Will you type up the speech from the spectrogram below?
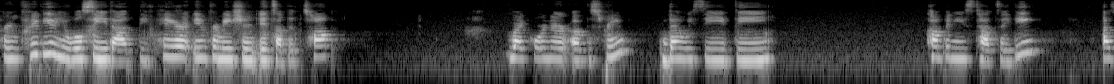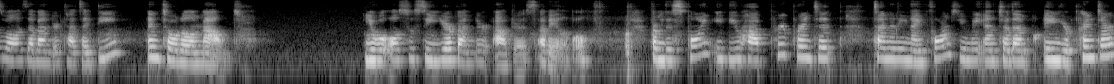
print preview, you will see that the payer information is at the top right corner of the screen. Then we see the company's tax ID, as well as the vendor tax ID and total amount. You will also see your vendor address available. From this point, if you have pre-printed 1099 forms, you may enter them in your printer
